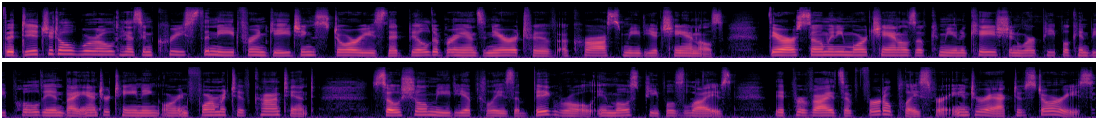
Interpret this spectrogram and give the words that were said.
The digital world has increased the need for engaging stories that build a brand's narrative across media channels. There are so many more channels of communication where people can be pulled in by entertaining or informative content. Social media plays a big role in most people's lives. It provides a fertile place for interactive stories.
